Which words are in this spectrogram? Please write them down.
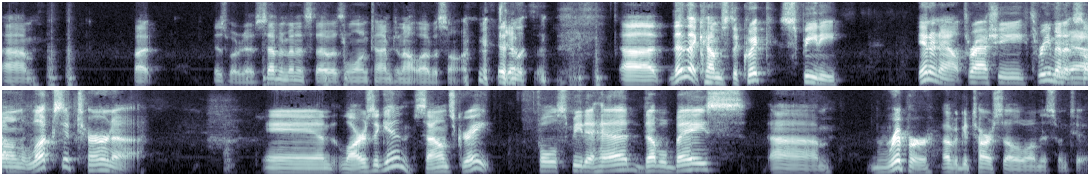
Um, but is what it is. Seven minutes though is a long time to not love a song. Yep. Uh, then that comes the quick, speedy, in and out, thrashy, three minute Yeah. song Lux Eterna. And Lars again sounds great. Full speed ahead, double bass, um, ripper of a guitar solo on this one too.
